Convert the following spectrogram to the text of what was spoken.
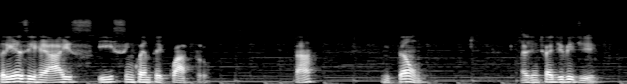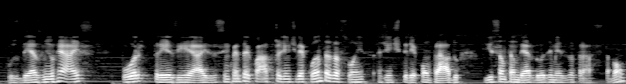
R$ 13,54, tá? Então, a gente vai dividir os 10 mil reais por R$ 13,54 para a gente ver quantas ações a gente teria comprado de Santander 12 meses atrás, tá bom?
